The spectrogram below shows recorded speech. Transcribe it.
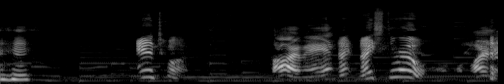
Mm-hmm. Antoine, All right, man. ni- nice throw. Morning.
